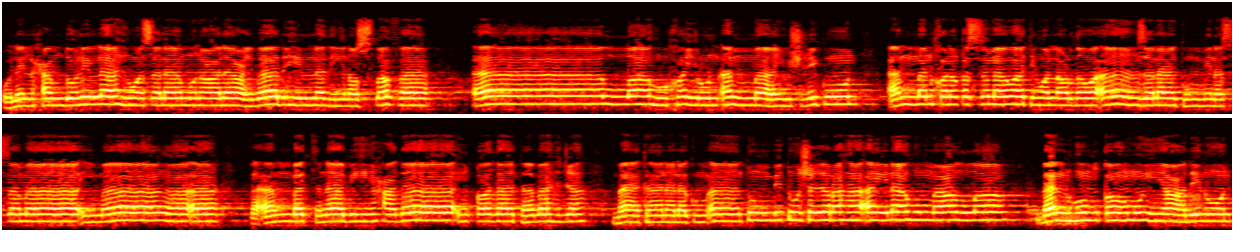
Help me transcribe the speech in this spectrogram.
قل الحمد لله وسلام على عباده الذين اصطفى. آه الله خير أما يشركون. أمن خلق السماوات والأرض وأنزل لكم من السماء ماء فأنبتنا به حدائق ذات بهجة ما كان لكم أن تنبتوا شجرها أيناه مع الله بل هم قوم يعدلون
